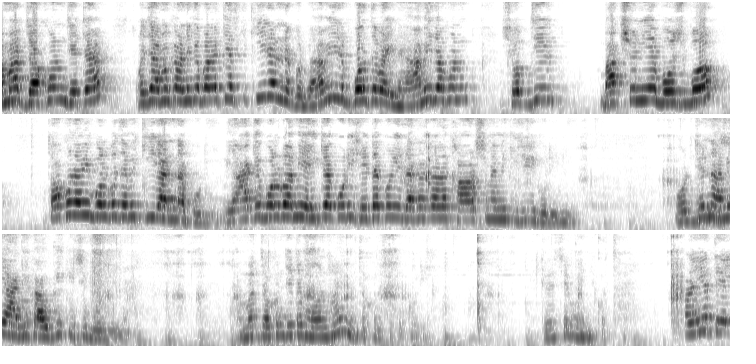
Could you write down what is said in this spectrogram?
আমার যখন যেটা, ওই যে আমাকে অনেকে বলে কি, আজকে কি রান্না করব? আমি বলতে পারি না। আমি যখন সবজির বাক্স নিয়ে বসবো, তখন আমি বলব যে আমি কি রান্না করি? আগে বলব আমি এইটা করি, সেটা করি, দেখা করা খাওয়ার সময় আমি কিছুই করিনি। ওর জন্য আমি আগে কাউকে কিছু বলি না। আমার যখন যেটা মন হয় আমি তখন সেটা করি। এটা হচ্ছে মেন কথা। কড়াইয়ে তেল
